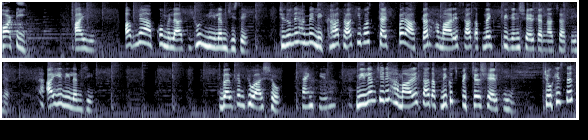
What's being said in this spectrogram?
हॉटी. आइए अब मैं आपको मिलाती हूँ नीलम जी से जिन्होंने हमें लिखा था कि वो सेट पर आकर हमारे साथ अपना एक्सपीरियंस शेयर करना चाहती है। आइए Neelam ji. Welcome to our show thank you Neelam ji ने हमारे साथ अपनी कुछ पिक्चर शेयर की हैं। जो कि सिर्फ़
